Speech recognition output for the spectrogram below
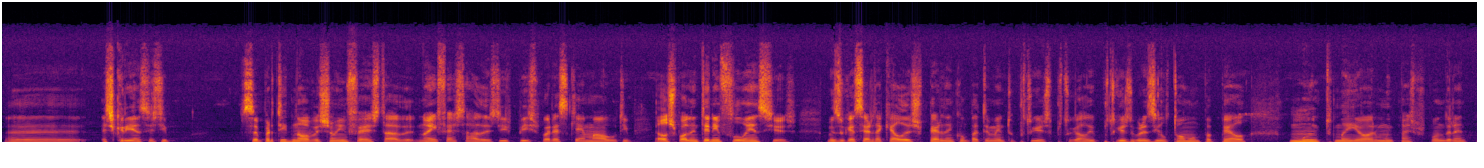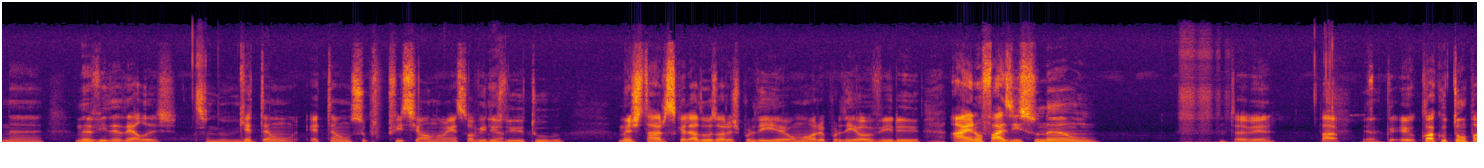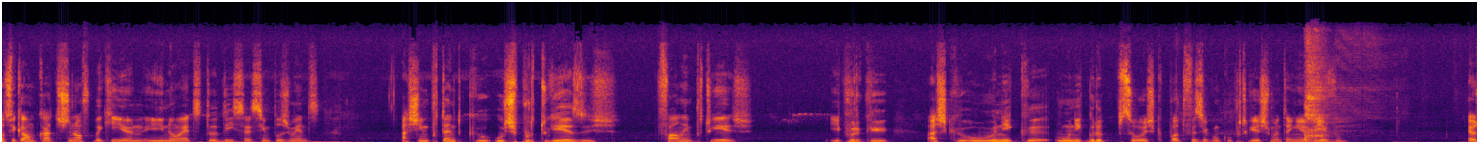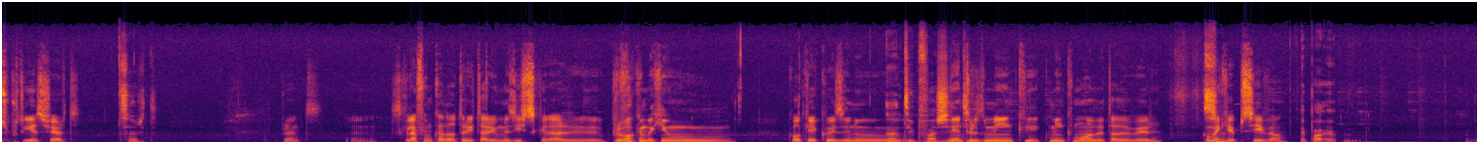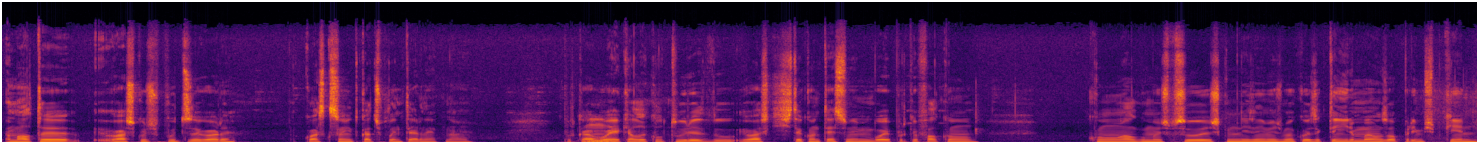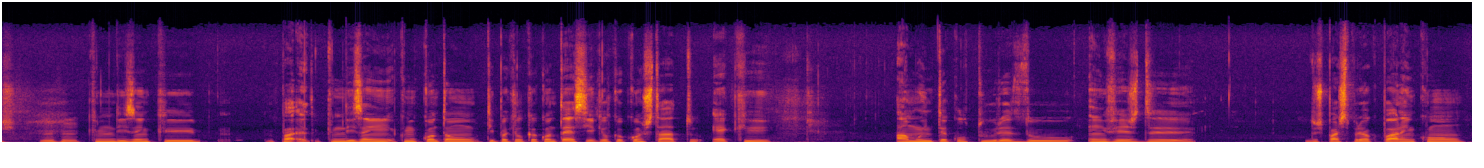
eh, as crianças, tipo, se a partir de novas são infestadas, não é infestadas, tipo, isto parece que é mau, tipo, elas podem ter influências, mas o que é certo é que elas perdem completamente o português de Portugal e o português do Brasil toma um papel muito maior, muito mais preponderante na, na vida delas Sem dúvida. que é tão, é tão superficial, não é? Só vídeos Yeah. do YouTube. Mas estar, se calhar, duas horas por dia, uma hora por dia, a ouvir Ai, não faz isso não. Está a ver? Pá, Yeah. eu- claro que o tom pode ficar um bocado xenófobo aqui eu- e não é de tudo isso, é simplesmente acho importante que os portugueses falem português. E porque acho que o único, o único grupo de pessoas que pode fazer com que o português se mantenha vivo é os portugueses, certo? Certo. Pronto. Se calhar foi um bocado autoritário, mas isto se calhar eh, provoca-me aqui um qualquer coisa no Não, tipo, faz dentro sentido. de mim que, que me incomoda, estás a ver? Como é Sim. que é possível? Epá, a malta, eu acho que os putos agora quase que são educados pela internet, não é? Porque há Hum. bué aquela cultura do. Eu acho que isto acontece mesmo, bué, porque eu falo com, com algumas pessoas que me dizem a mesma coisa, que têm irmãos ou primos pequenos Uhum. que me dizem que. pá, que me dizem, que me contam tipo aquilo que acontece e aquilo que eu constato é que há muita cultura do. em vez de dos pais se preocuparem com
